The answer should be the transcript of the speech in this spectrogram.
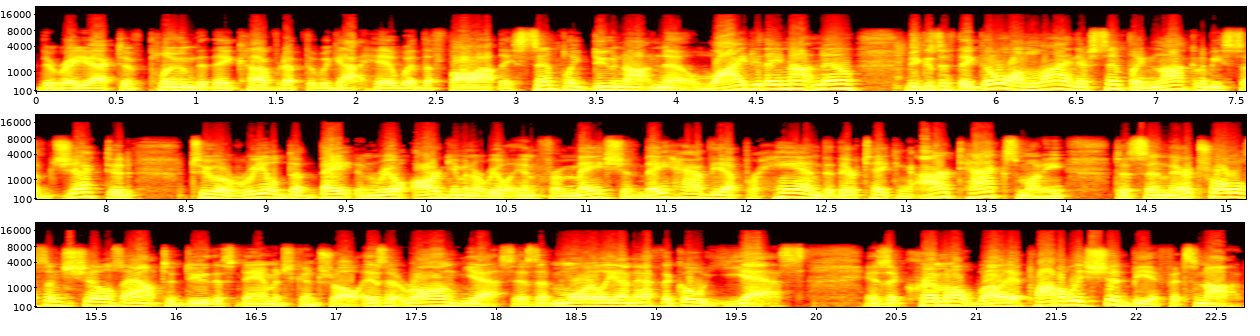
the radioactive plume that they covered up that we got hit with, the fallout, they simply do not know. Why do they not know? Because if they go online, they're simply not going to be subjected to a real debate and real argument or real information. They have the upper hand that they're taking our tax money to send their trolls and shills out to do this damage control. Is it wrong? Yes. Is it morally unethical? Yes. Is it criminal? Well, it probably should be if it's not.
